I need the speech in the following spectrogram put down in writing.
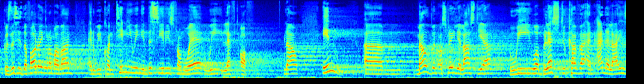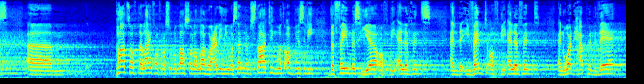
Because this is the following Ramadan and we're continuing in this series from where we left off. Now, in um, Melbourne, Australia last year, we were blessed to cover and analyze um, parts of the life of Rasulullah sallallahu alaihi wasallam, starting with obviously the famous year of the elephants and the event of the elephant and what happened there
